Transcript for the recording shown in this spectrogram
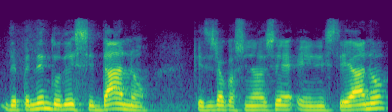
Dependendo desse dano que seja ocasionado neste ano,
